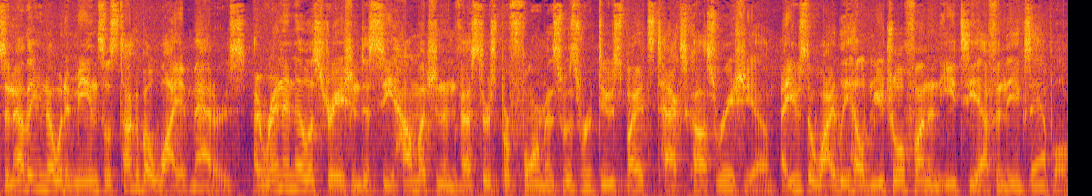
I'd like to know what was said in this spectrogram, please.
So now that you know what it means, let's talk about why it matters. I ran an illustration to see how much an investor's performance was reduced by its tax cost ratio. I used a widely held mutual fund and ETF in the example.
